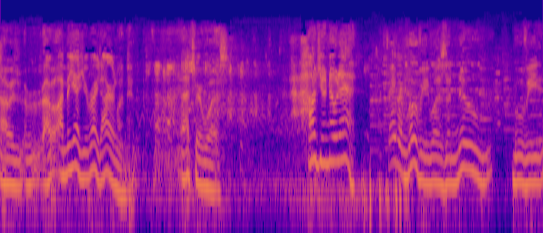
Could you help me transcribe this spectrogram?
I was, I, I mean, yeah, you're right, Ireland. That's where it was. How'd you know that? My favorite movie was the new movie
